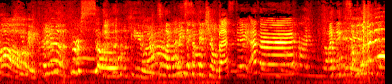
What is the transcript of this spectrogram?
up. Yeah, they're so cute. So like when we take a picture, Best day ever. I think some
